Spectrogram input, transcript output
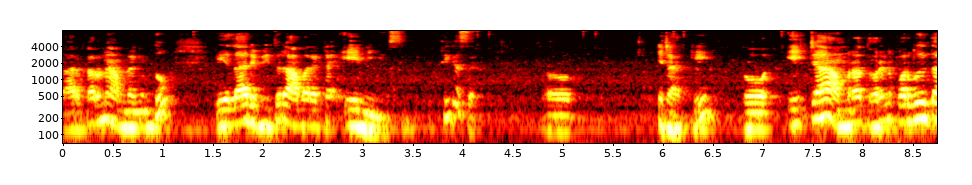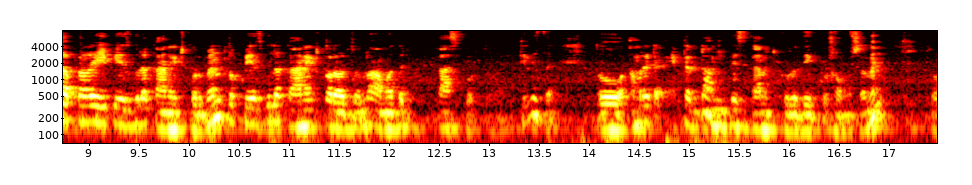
তার কারণে আমরা কিন্তু এল এর ভিতরে আবার একটা এ নিয়েছি, ঠিক আছে? তো এটা আর কি। তো এইটা আমরা ধরেন পরবর্তীতে আপনারা এই পেজগুলো কানেক্ট করবেন। তো পেজগুলো কানেক্ট করার জন্য আমাদের কাজ করতে হয়, ঠিক আছে? তো আমরা এটা একটা ডামি পেজ কানেক্ট করে দেখব, সমস্যা নেই। তো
